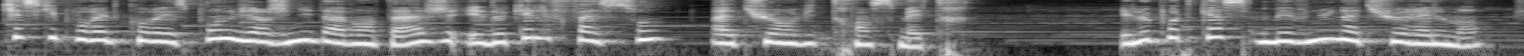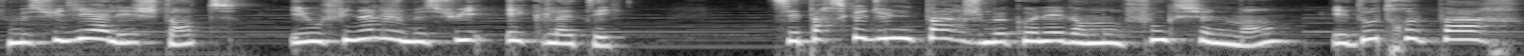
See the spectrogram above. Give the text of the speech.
qu'est-ce qui pourrait te correspondre Virginie davantage et de quelle façon as-tu envie de transmettre? Et le podcast m'est venu naturellement. Je me suis dit allez, je tente. Et au final, je me suis éclatée. C'est parce que d'une part, je me connais dans mon fonctionnement et d'autre part,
